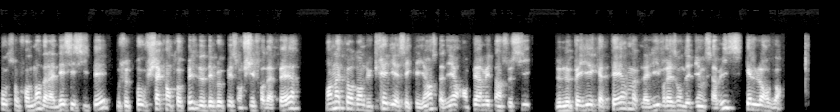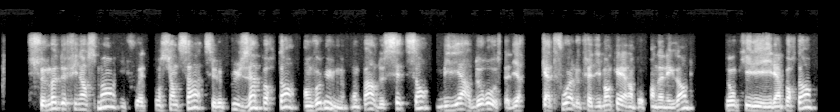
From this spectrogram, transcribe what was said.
trouve son fondement dans la nécessité où se trouve chaque entreprise de développer son chiffre d'affaires en accordant du crédit à ses clients, c'est-à-dire en permettant ceci de ne payer qu'à terme la livraison des biens ou services qu'elle leur vend. Ce mode de financement, il faut être conscient de ça, c'est le plus important en volume. On parle de 700 milliards d'euros, c'est-à-dire quatre fois le crédit bancaire, hein, pour prendre un exemple. Donc, il est, important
